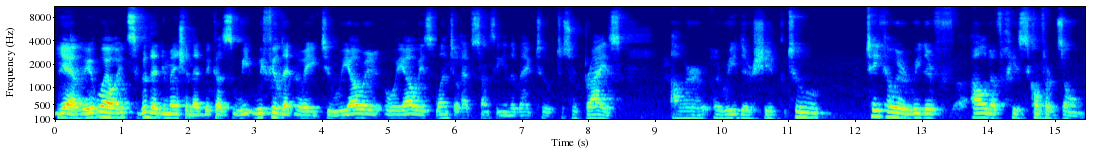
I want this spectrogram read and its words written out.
Yeah, we, well, it's good that you mentioned that because we, we feel that way too. We always we always want to have something in the bag to to surprise our readership, to take our reader out of his comfort zone.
